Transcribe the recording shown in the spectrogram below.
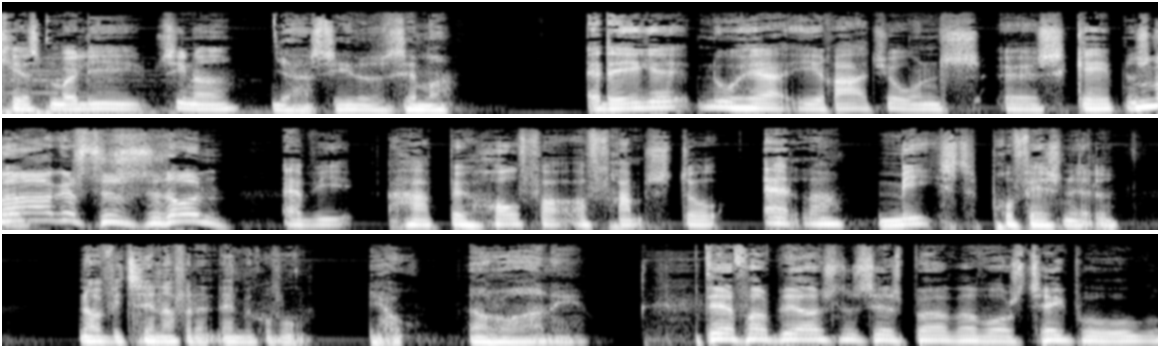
Kirsten, må jeg lige sige noget? Ja, sig det til mig. Er det ikke nu her i radioens øh, skæbnestund, Mørkeste stund! at vi har behov for at fremstå allermest professionelle, når vi tænder for den der mikrofon? Det har du ret i. Derfor bliver jeg også nødt til at spørge, hvad vores take på Hugo.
